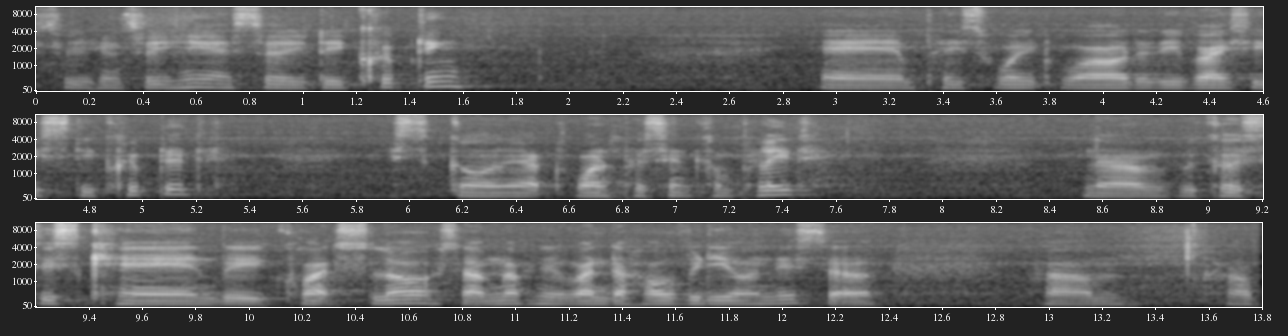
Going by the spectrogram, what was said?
So you can see here so decrypting and please wait while the device is decrypted. It's going at 1% complete. Now because this can be quite slow so I'm not going to run the whole video on this so um, I'm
